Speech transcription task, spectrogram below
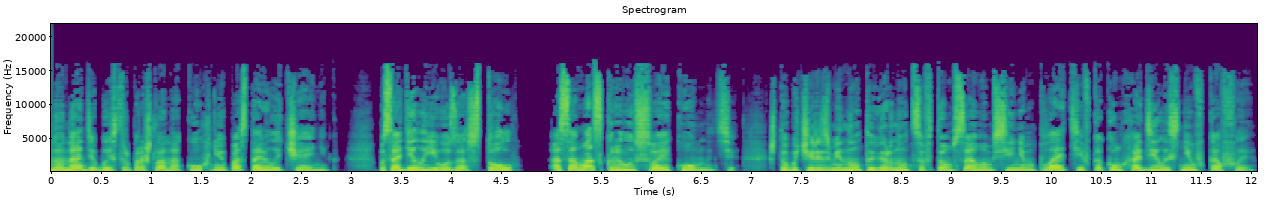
но Надя быстро прошла на кухню и поставила чайник, посадила его за стол, а сама скрылась в своей комнате, чтобы через минуту вернуться в том самом синем платье, в каком ходила с ним в кафе.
